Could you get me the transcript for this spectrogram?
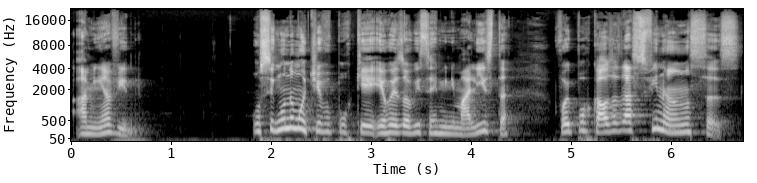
a minha vida. Um segundo motivo por que eu resolvi ser minimalista foi por causa das finanças.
